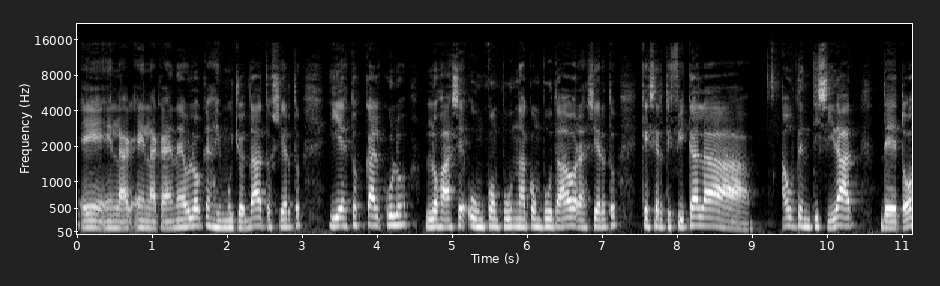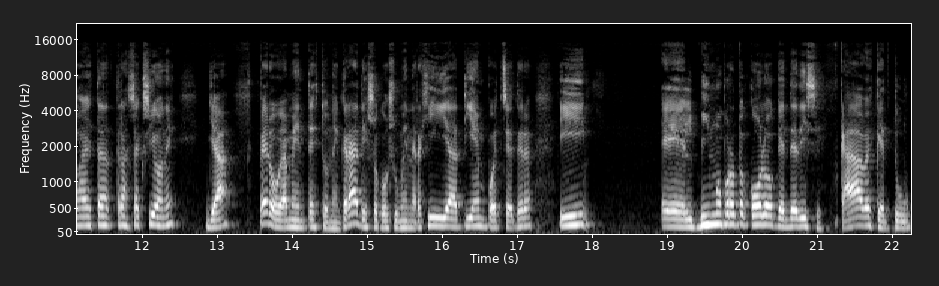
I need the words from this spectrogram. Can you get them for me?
Eh, en, la, en, la, cadena de bloques hay muchos datos, ¿cierto? Y estos cálculos los hace un una computadora, ¿cierto? Que certifica la autenticidad de todas estas transacciones, ¿ya? Pero obviamente esto no es gratis, eso consume energía, tiempo, etc. Y el mismo protocolo que te dice, cada vez que tú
